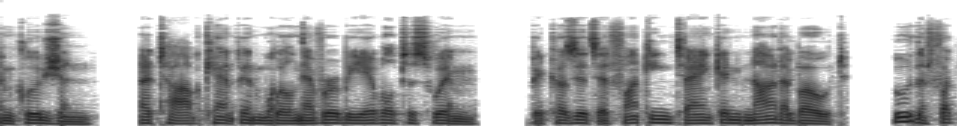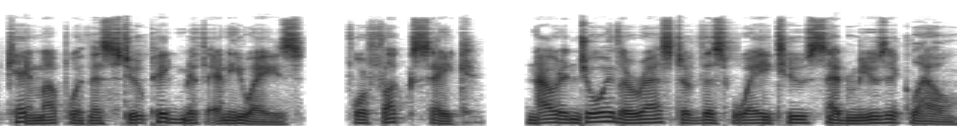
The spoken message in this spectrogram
Conclusion. A Top Kenton will never be able to swim. Because it's a fucking tank and not a boat. Who the fuck came up with this stupid myth anyways? For fuck's sake. Now enjoy the rest of this way too sad music lel.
